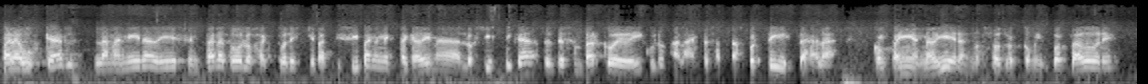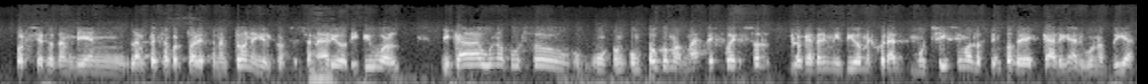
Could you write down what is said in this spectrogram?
para buscar la manera de sentar a todos los actores que participan en esta cadena logística del desembarco de vehículos, a las empresas transportistas, a las compañías navieras, nosotros como importadores, por cierto también la empresa portuaria San Antonio y el concesionario DP World, y cada uno puso un, un, un poco más de esfuerzo, lo que ha permitido mejorar muchísimo los tiempos de descarga, algunos días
